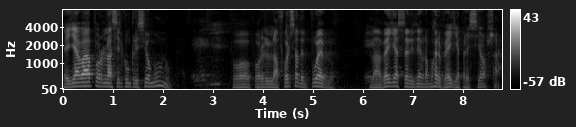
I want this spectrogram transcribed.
Ella va por la circunscripción 1, por, por la fuerza del pueblo. La bella Celine, una mujer bella, preciosa.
